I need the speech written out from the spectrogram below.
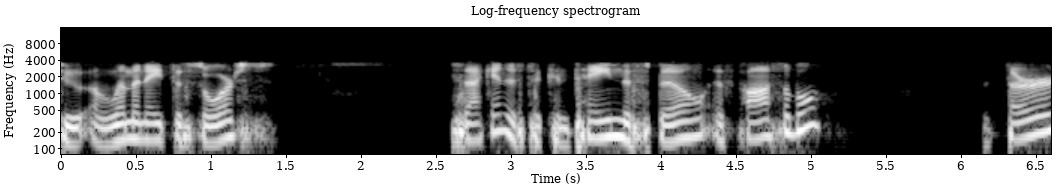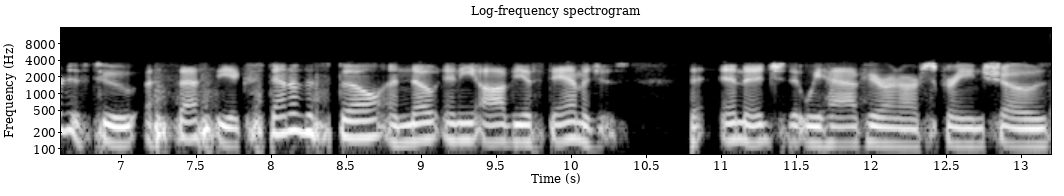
to eliminate the source. Second is to contain the spill if possible. The third is to assess the extent of the spill and note any obvious damages. The image that we have here on our screen shows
